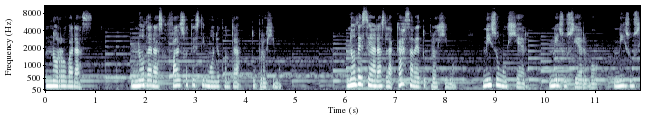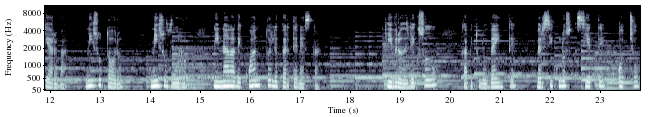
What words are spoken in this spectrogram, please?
no robarás, no darás falso testimonio contra tu prójimo. No desearás la casa de tu prójimo, ni su mujer, ni su siervo, ni su sierva, ni su toro, ni su burro, ni nada de cuanto le pertenezca. Libro del Éxodo, capítulo 20, versículos 7, 8,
